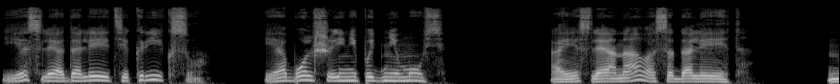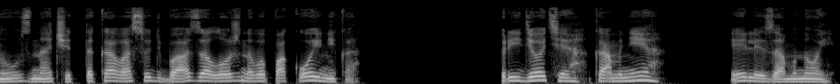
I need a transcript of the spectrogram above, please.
Если одолеете Криксу, я больше и не поднимусь. А если она вас одолеет, ну, значит, такова судьба заложенного покойника. Придете ко мне или за мной.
